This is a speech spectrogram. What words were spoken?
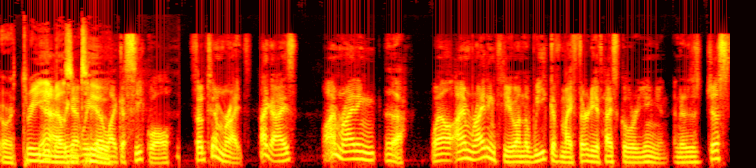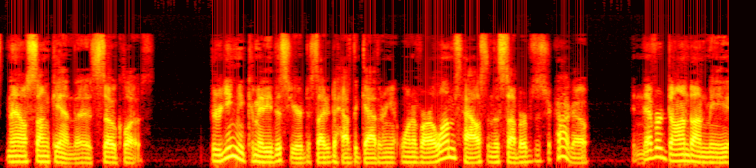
or three Yeah, emails we in two. we got like a sequel. So Tim writes, "Hi guys, I'm writing. Ugh. Well, I'm writing to you on the week of my 30th high school reunion, and it has just now sunk in that it's so close. The reunion committee this year decided to have the gathering at one of our alums' house in the suburbs of Chicago. It never dawned on me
